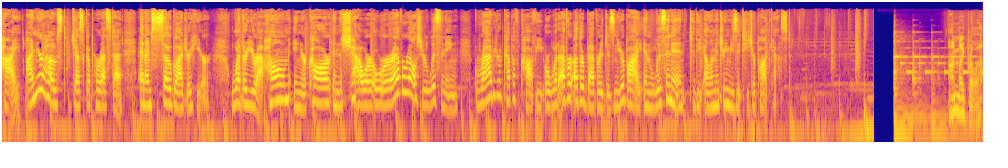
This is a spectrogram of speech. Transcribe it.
Hi, I'm your host, Jessica Peresta, and I'm so glad you're here. Whether you're at home, in your car, in the shower, or wherever else you're listening, grab your cup of coffee or whatever other beverage is nearby and listen in to the Elementary Music Teacher Podcast. I'm Mike Brilla,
